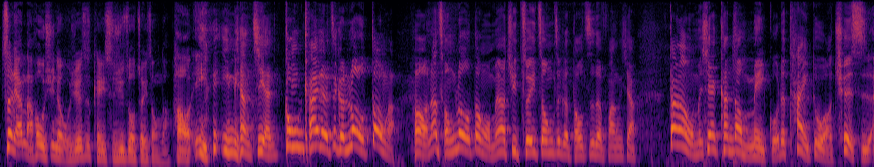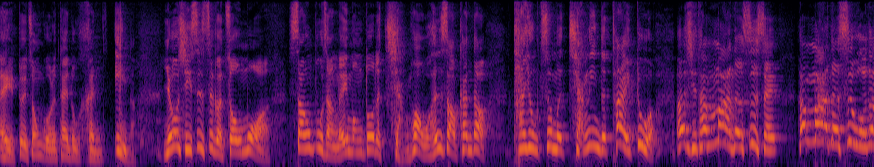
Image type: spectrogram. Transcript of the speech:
这两档后续呢，我觉得是可以持续做追踪的。好，印印量既然公开了这个漏洞啊，哦，那从漏洞我们要去追踪这个投资的方向。当然，我们现在看到美国的态度啊，确实，哎，对中国的态度很硬啊。尤其是这个周末啊，商务部长雷蒙多的讲话，我很少看到他用这么强硬的态度啊，而且他骂的是谁？他骂的是我的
